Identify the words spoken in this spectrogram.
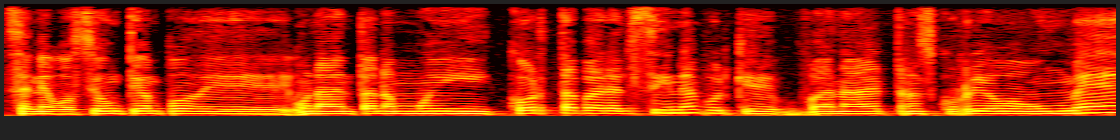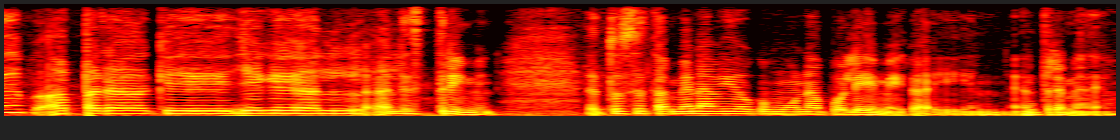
se negoció un tiempo de una ventana muy corta para el cine, porque van a haber transcurrido un mes ah, para que llegue al, al streaming. Entonces también ha habido como una polémica ahí en- entre medio,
